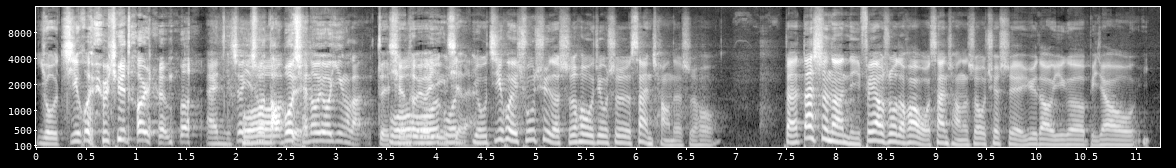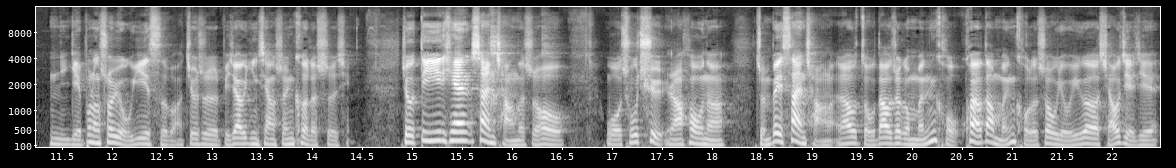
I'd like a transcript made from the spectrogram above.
有机会遇到人吗？哎，你这一说，导播全都又硬了。对，全都又硬起来。有机会出去的时候就是散场的时候，但但是呢，你非要说的话，我散场的时候确实也遇到一个比较，嗯，也不能说有意思吧，就是比较印象深刻的事情。就第一天散场的时候，我出去，然后呢准备散场了，然后走到这个门口，快要到门口的时候，有一个小姐姐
